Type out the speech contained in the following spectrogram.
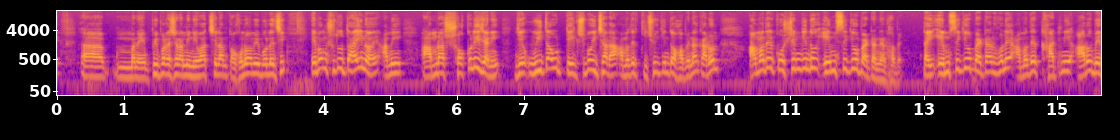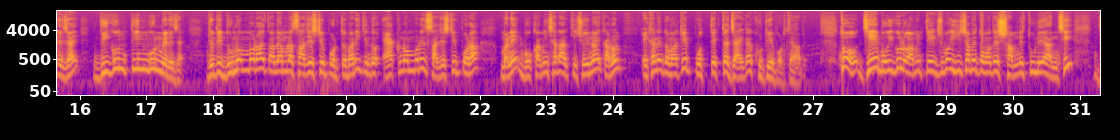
মানে প্রিপারেশন আমি নেওয়াচ্ছিলাম তখনও আমি বলেছি। এবং শুধু তাই নয়, আমি, আমরা সকলেই জানি যে উইথাউট টেক্সট বই ছাড়া আমাদের কিছুই কিন্তু হবে না, কারণ আমাদের কোশ্চেন কিন্তু এমসিকিউ প্যাটার্নের হবে। তাই এমসিকিউ প্যাটার্ন হলে আমাদের খাটনি আরও বেড়ে যায়, দ্বিগুণ তিন গুণ বেড়ে যায়। যদি দু নম্বর হয় তাহলে আমরা সাজেস্টিভ পড়তে পারি, কিন্তু এক নম্বরের সাজেস্টিভ পড়া মানে বোকামি ছাড়া আর কিছুই নয়, কারণ এখানে তোমাকে প্রত্যেকটা জায়গা খুঁটিয়ে পড়তে হবে। তো যে বইগুলো আমি টেক্সট বই হিসাবে তোমাদের সামনে তুলে আনছি,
